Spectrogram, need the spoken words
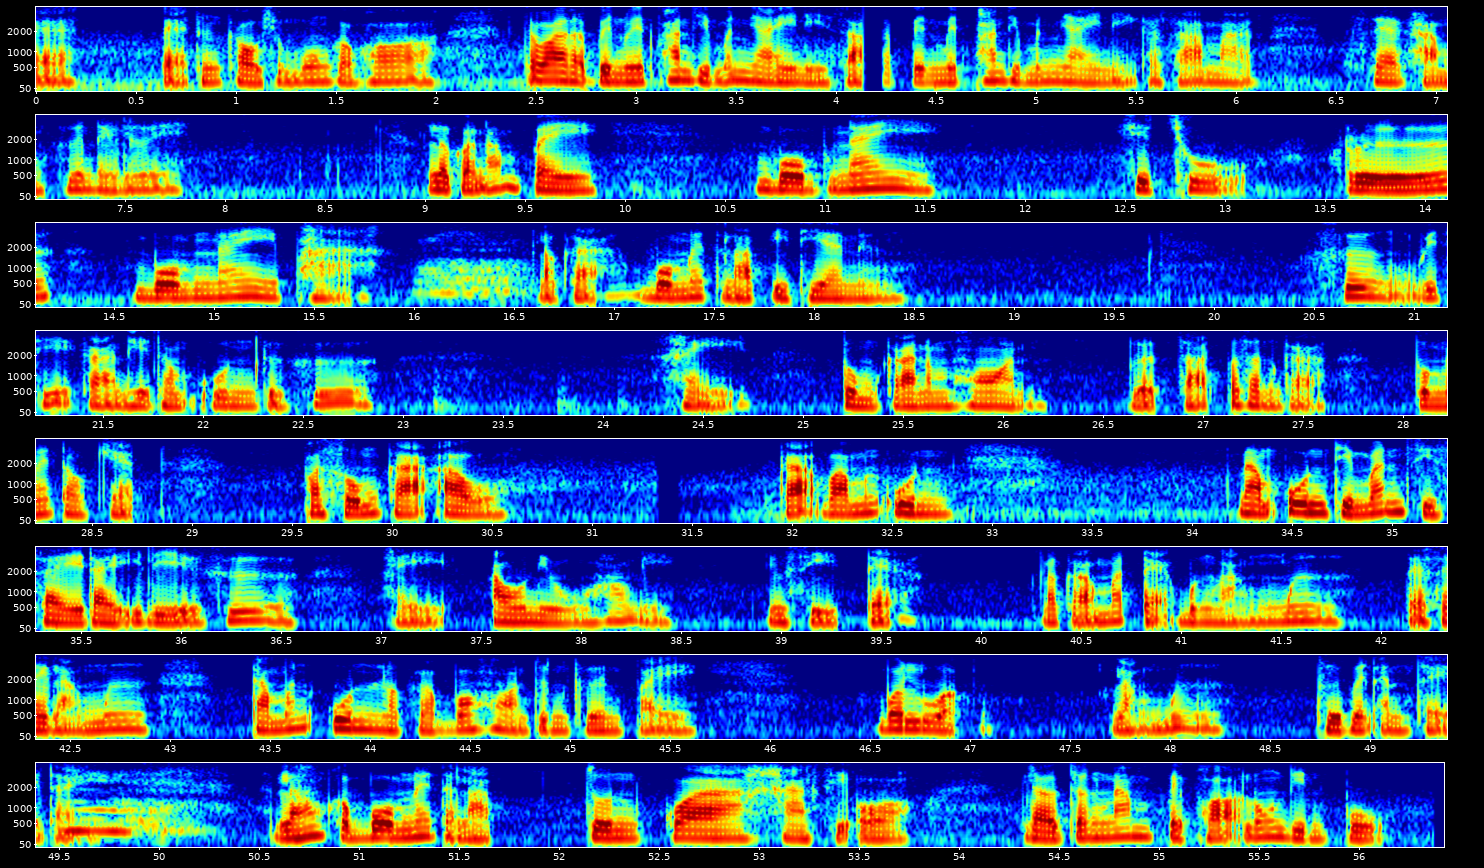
8-9ชั่วโมงก็พอ แต่ว่าถ้าเป็นเม็ดพันธุ์ที่มันใหญ่นี่สาถ้าเป็นเม็ดพันธุ์ที่มันใหญ่นี่ก็สามารถแช่ข้ามคืนได้เลย แล้วก็นำไปบ่มในทิชชู่หรือบ่มในผ้าแล้วก็บ่มในตลับอีเทียหนึ่ง ซึ่งวิธีการเฮ็ดน้ำอุ่นก็คือ ให้ต้มกาน้ำร้อนเดือดจัดบ่ซั้นก็ต้มในเตาแก๊สผสมกะเอา กะว่ามันอุ่นน้ำอุ่นที่มันสิใช้ได้อีหลีคือ ให้เอานิ้วเรานี่ นิ้วสีแตะ แล้วก็มาแตะเบิ่งหลังมือ แตะใส่หลังมือถ้ามันอุ่นแล้วก็บ่ร้อนจนเกินไปบ่ลวกหลังมือ ถือเป็นอันใช้ได้แล้วก็บบ่มในตลับจนกว่าหากสิออก แล้วจังนำไปเพาะลงดินปลูก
